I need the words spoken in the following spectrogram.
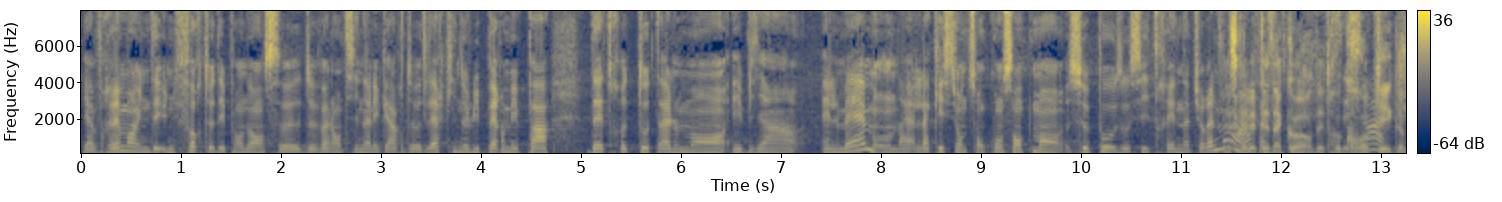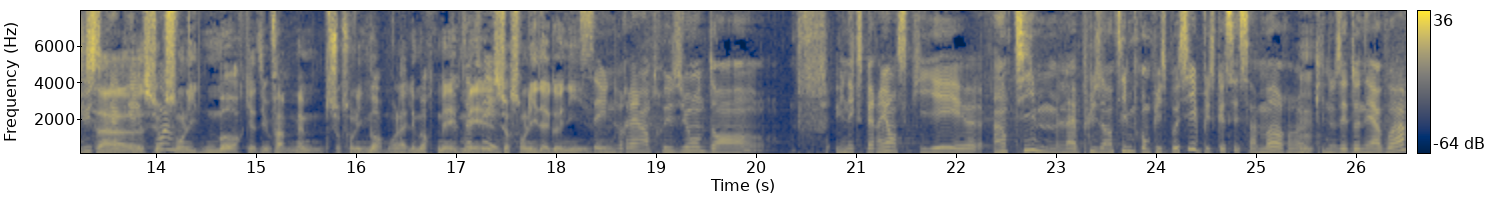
Il y a vraiment une, une forte dépendance euh, de Valentine à l'égard de Audelaire qui ne lui permet pas d'être totalement, eh bien, elle-même. On a la question de son consentement se pose aussi très naturellement. Est-ce qu'elle hein, était d'accord d'être croquée comme ça sur son lit de mort, enfin même sur son lit de mort. Bon là, elle est morte, mais, mais sur son lit d'agonie. C'est une vraie intrusion dans une expérience qui est euh, intime, la plus intime qu'on puisse possible, puisque c'est sa mort euh, mm. qui nous est donnée à voir.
